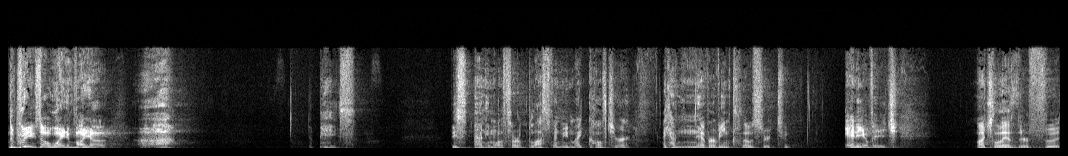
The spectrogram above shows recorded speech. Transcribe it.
The pigs are waiting for you. the pigs. These animals are a blasphemy in my culture. I have never been closer to any of it, much less their food.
